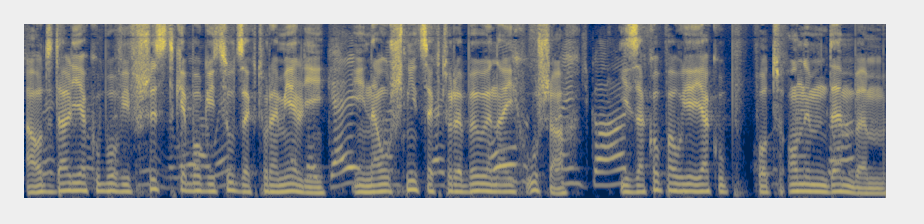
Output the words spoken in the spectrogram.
A oddali Jakubowi wszystkie bogi cudze, które mieli i nausznice, które były na ich uszach i zakopał je Jakub pod onym dębem,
